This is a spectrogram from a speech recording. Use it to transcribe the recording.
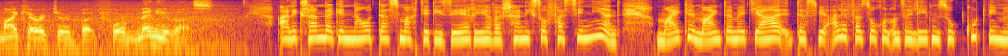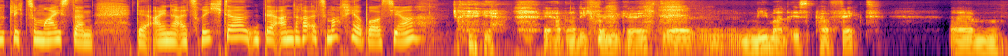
my character, but for many of us. Alexander, genau das macht ja die Serie wahrscheinlich so faszinierend. Michael meint damit ja, dass wir alle versuchen, unser Leben so gut wie möglich zu meistern. Der eine als Richter, der andere als Mafiaboss, ja? Ja, er hat natürlich völlig recht. Äh, niemand ist perfekt. Ähm,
